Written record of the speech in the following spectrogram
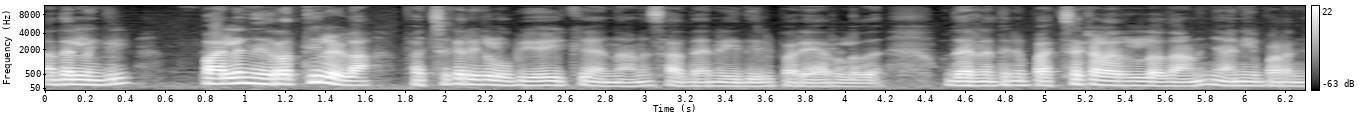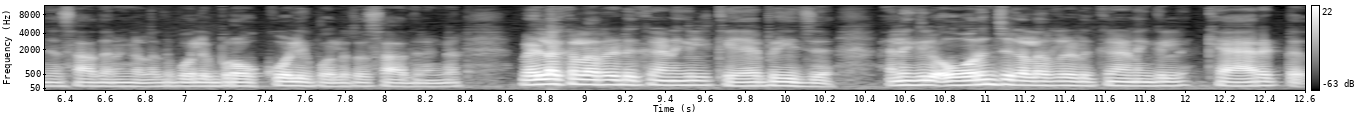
അതല്ലെങ്കിൽ പല നിറത്തിലുള്ള പച്ചക്കറികൾ ഉപയോഗിക്കുക എന്നാണ് സാധാരണ രീതിയിൽ പറയാറുള്ളത്. ഉദാഹരണത്തിന് പച്ച കളറുള്ളതാണ് ഞാൻ ഈ പറഞ്ഞ സാധനങ്ങൾ അതുപോലെ ബ്രോക്കോളി പോലത്തെ സാധനങ്ങൾ. വെള്ള കളർ എടുക്കുകയാണെങ്കിൽ കാബേജ് അല്ലെങ്കിൽ ഓറഞ്ച് കളറിൽ എടുക്കുകയാണെങ്കിൽ ക്യാരറ്റ്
